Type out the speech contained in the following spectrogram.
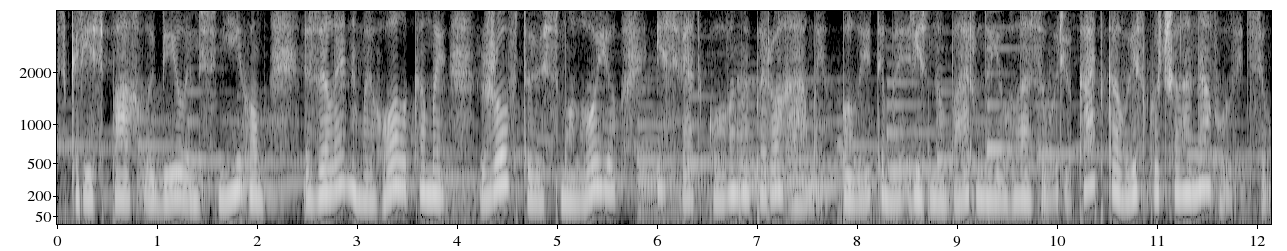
Скрізь пахло білим снігом, зеленими голками, жовтою смолою і святковими пирогами, политими різнобарвною глазурю. Катка вискочила на вулицю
